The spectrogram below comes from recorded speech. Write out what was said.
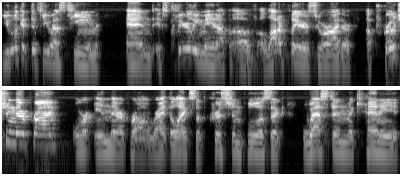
You look at this U.S. team, and it's clearly made up of a lot of players who are either approaching their prime or in their prime. Right. The likes of Christian Pulisic, Weston McKennie.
